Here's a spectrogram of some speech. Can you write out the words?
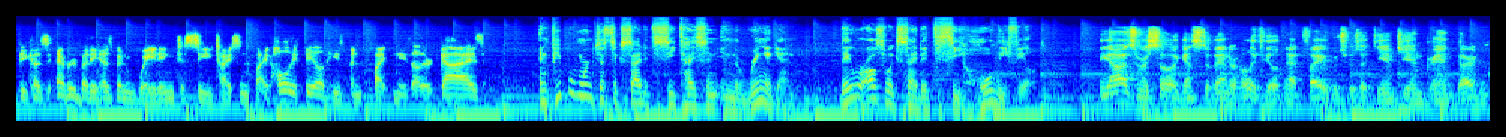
because everybody has been waiting to see Tyson fight Holyfield. He's been fighting these other guys. And people weren't just excited to see Tyson in the ring again, they were also excited to see Holyfield. The odds were so against Evander Holyfield in that fight, which was at the MGM Grand Garden,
